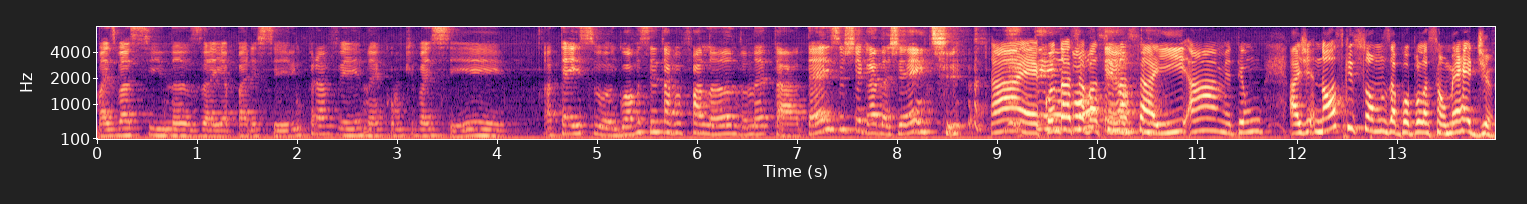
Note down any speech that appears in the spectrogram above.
mais vacinas aí aparecerem para ver, né, como que vai ser. Até isso, igual você estava falando, né, tá? Até isso chegar na gente. Ah, é. Quando um essa vacina tempo. sair, ah, meu, tem um. Gente, nós que somos a população média,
